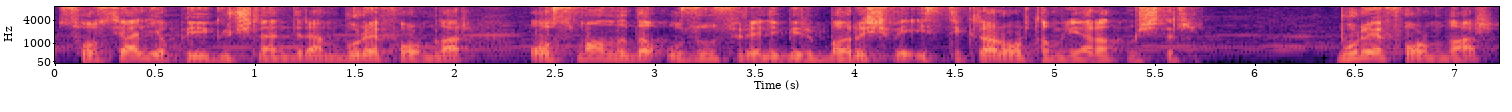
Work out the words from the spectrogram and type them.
sosyal yapıyı güçlendiren bu reformlar Osmanlı'da uzun süreli bir barış ve istikrar ortamı yaratmıştır. Bu reformlar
